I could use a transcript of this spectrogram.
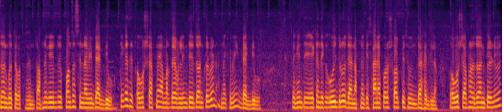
জয়েন করতে পারতেছেন। তো আপনাকে কিন্তু পঞ্চাশ সেন্ট আমি ব্যাক দিব ঠিক আছে? তো অবশ্যই আপনি আমার লিঙ্ক থেকে জয়েন করবেন আপনাকে আমি ব্যাক দিব। তো কিন্তু এখান থেকে উইথড্রো দেন আপনাকে সাইন আপ করা সব কিছু দেখা দিলাম। তো অবশ্যই আপনারা জয়েন করে নেবেন।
